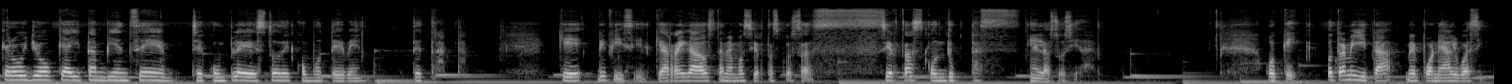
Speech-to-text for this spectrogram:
creo yo que ahí también se, cumple esto de cómo te ven, te tratan. Qué difícil, qué arraigados tenemos ciertas cosas, ciertas conductas en la sociedad. Ok, otra amiguita me pone algo así.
